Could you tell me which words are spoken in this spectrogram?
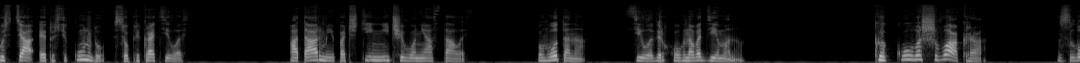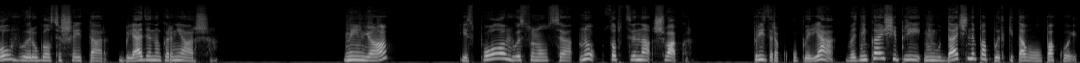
Спустя эту секунду все прекратилось. От армии почти ничего не осталось. Вот она, сила верховного демона. «Какого швакра?» Зло выругался Шейтар, глядя на горниарша. «Меня?» Из пола высунулся, ну, собственно, швакр. Призрак упыря, возникающий при неудачной попытке того упокоить.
